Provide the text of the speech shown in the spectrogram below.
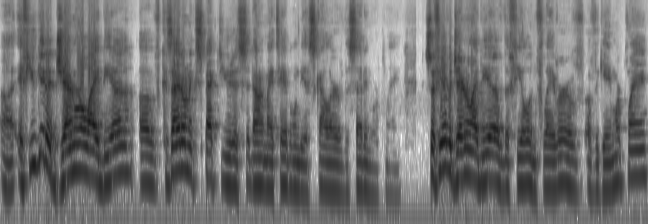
uh, if you get a general idea of, because I don't expect you to sit down at my table and be a scholar of the setting we're playing. So if you have a general idea of the feel and flavor of, of the game we're playing,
